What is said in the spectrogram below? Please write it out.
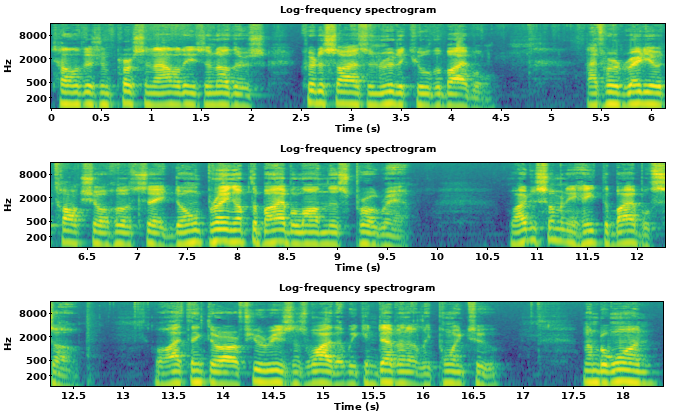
television personalities, and others criticize and ridicule the Bible. I've heard radio talk show hosts say, Don't bring up the Bible on this program. Why do so many hate the Bible so? Well, I think there are a few reasons why that we can definitely point to. Number one,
